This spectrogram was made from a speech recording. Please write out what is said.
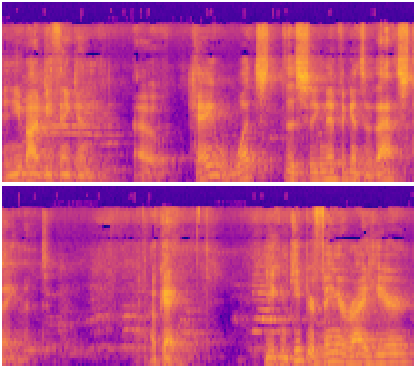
And you might be thinking, okay, what's the significance of that statement? Okay, you can keep your finger right here,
